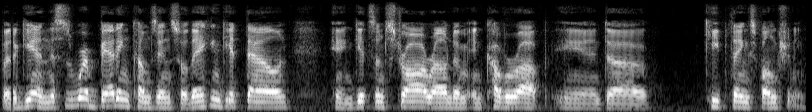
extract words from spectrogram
but again, this is where bedding comes in, so they can get down and get some straw around them and cover up and uh, keep things functioning.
